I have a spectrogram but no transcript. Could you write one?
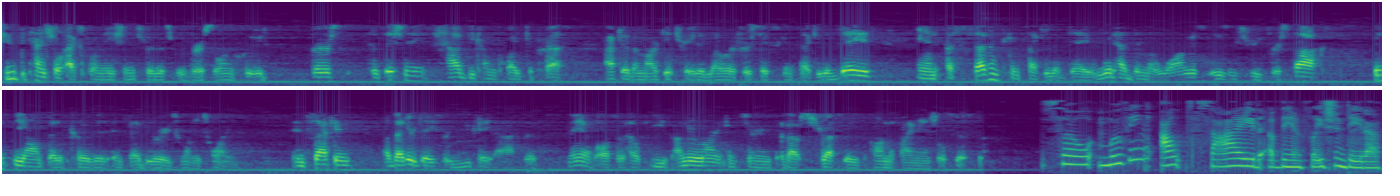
two potential explanations for this reversal include first, positioning had become quite depressed after the market traded lower for six consecutive days, and a seventh consecutive day would have been the longest losing streak for stocks since the onset of COVID in February 2020. And second, a better day for UK assets may have also helped ease underlying concerns about stresses on the financial system. So moving outside of the inflation data,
